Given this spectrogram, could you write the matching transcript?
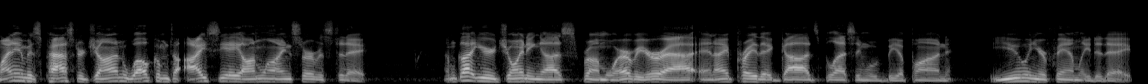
My name is Pastor John. Welcome to ICA Online Service today. I'm glad you're joining us from wherever you're at, and I pray that God's blessing will be upon you and your family today.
